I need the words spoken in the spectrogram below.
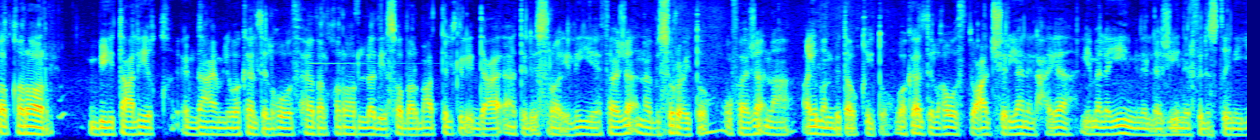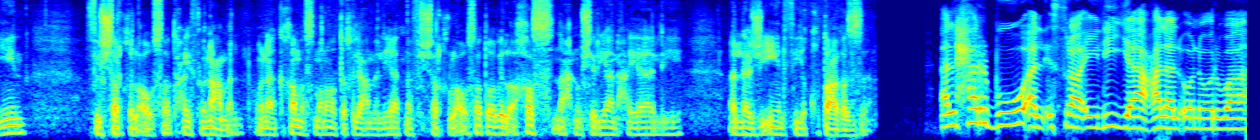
القرار بتعليق الدعم لوكالة الغوث هذا القرار الذي صدر بعد تلك الادعاءات الإسرائيلية فاجأنا بسرعته وفاجأنا أيضا بتوقيته. وكالة الغوث تعد شريان الحياة لملايين من اللاجئين الفلسطينيين في الشرق الأوسط حيث نعمل هناك خمس مناطق لعملياتنا في الشرق الأوسط وبالأخص نحن شريان حياة للاجئين في قطاع غزة. الحرب الإسرائيلية على الأونروا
